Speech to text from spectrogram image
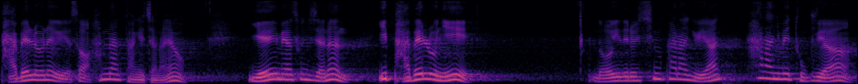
바벨론에 의해서 함락당했잖아요. 예레미야 선지자는 이 바벨론이 너희들을 심판하기 위한 하나님의 도구야.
